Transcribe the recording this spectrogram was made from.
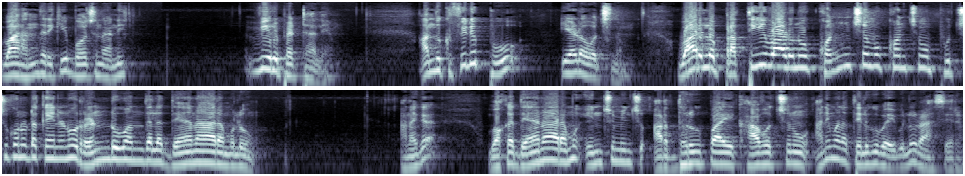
వారందరికీ భోజనాన్ని వీరు పెట్టాలి. అందుకు ఫిలిప్పు ఏడో వచనం. వారిలో ప్రతివాడును కొంచెము కొంచెము పుచ్చుకొనుటకైనను రెండు వందల దేనారములు. అనగా ఒక దేనారము ఇంచుమించు అర్ధ రూపాయి కావచ్చును అని మన తెలుగు బైబిల్లో రాశారు.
